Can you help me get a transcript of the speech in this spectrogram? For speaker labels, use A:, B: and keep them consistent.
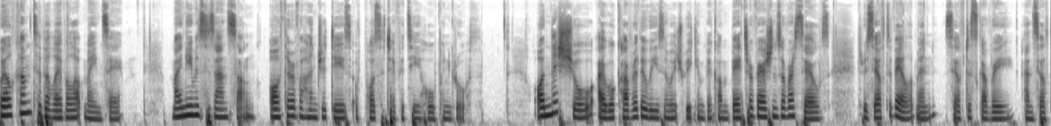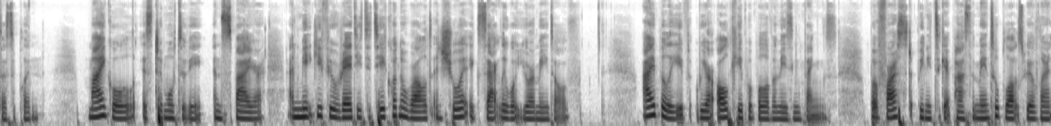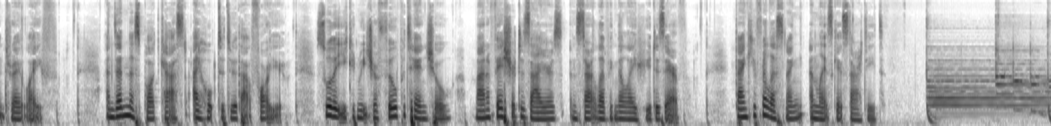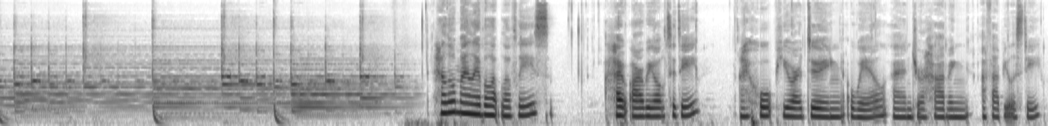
A: Welcome to the Level Up Mindset. My name is Suzanne Sung, author of 100 Days of Positivity, Hope and Growth. On this show, I will cover the ways in which we can become better versions of ourselves through self development, self discovery, and self discipline. My goal is to motivate, inspire, and make you feel ready to take on the world and show it exactly what you are made of. I believe we are all capable of amazing things, but first we need to get past the mental blocks we have learned throughout life. And in this podcast, I hope to do that for you so that you can reach your full potential, manifest your desires, and start living the life you deserve. Thank you for listening, and let's get started. Hello, my level up lovelies. How are we all today? I hope you are doing well and you're having a fabulous day.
